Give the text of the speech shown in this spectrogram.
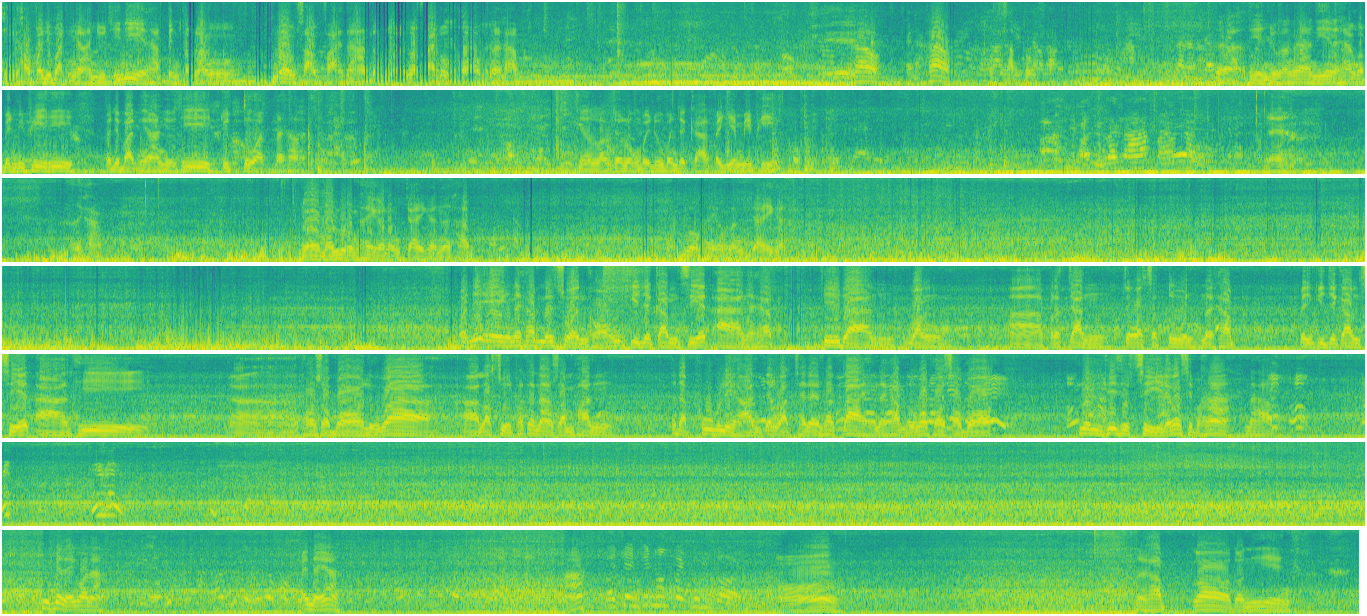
ที่เขาปฏิบัติงานอยู่ที่นี่นะครับ เป็นกำลังร่วมสามฝ่ายทหารต แล้วก็ฝ่ายปกครองนะครับ ข้าว ข้าวโทรศัพท์โทรศัพท์นะฮะที่เห็นอยู่ข้างหน้านี้นะครับ ก็เป็นพี่ๆที่ปฏิบัติงานอยู่ที่จุดตรวจนะครับ เดี๋ยวเราจะลงไปดูบรรยากาศไปเยี่ยมพี่ๆเขามาถึงแล้วครับมาแล้วอ่านะครับ ก็มาร่วมให้กำลังใจกันนะครับมา ร่วมให้กำลังใจกัน วันนี้เองนะครับในส่วนของกิจกรรม CSR นะครับ ที่ด่านวังประจันจังหวัดสตูลนะครับ เป็นกิจกรรม CSR ที่พสบหรือว่าหลักสูตรพัฒนาสัมพันธ์ ระดับผู้บริหารจังหวัดชายแดนภาคใต้นะครับ หรือว่าพสบรุ่นที่ 14 แล้วก็ 15 นะครับพี่ไปไหนก่อนอะ ไปไหนอะฮะเราเชิญขึ้นห้องประชุมก่อน อ๋อ นะครับ ก็ตอนนี้เอง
